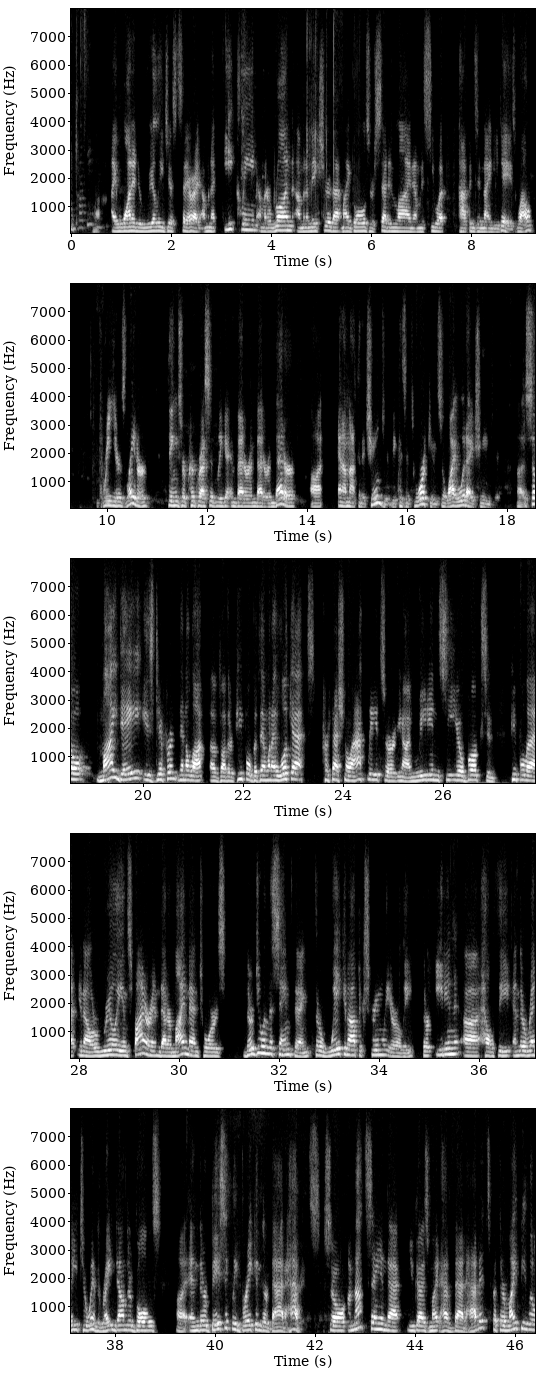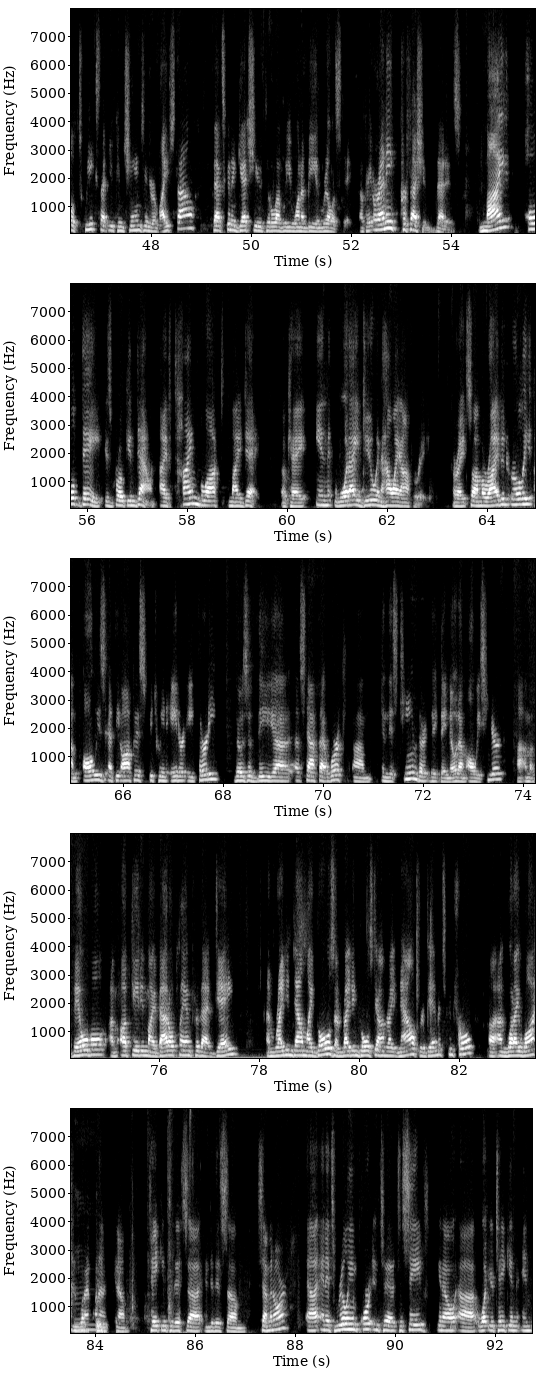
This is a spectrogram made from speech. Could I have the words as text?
I wanted to really just say, all right, I'm going to eat clean. I'm going to run. I'm going to make sure that my goals are set in line. I'm going to see what happens in 90 days. Well, three years later, things are progressively getting better and better and better. Uh, and I'm not going to change it because it's working. So why would I change it? Uh, so my day is different than a lot of other people. But then when I look at professional athletes or, you know, I'm reading CEO books and people that, you know, are really inspiring that are my mentors, they're doing the same thing. They're waking up extremely early. They're eating uh, healthy and they're ready to win. They're writing down their goals uh, and they're basically breaking their bad habits. So I'm not saying that you guys might have bad habits, but there might be little tweaks that you can change in your lifestyle that's going to get you to the level you want to be in real estate, okay, or any profession that is. My whole day is broken down. I've time blocked my day, okay, in what I do and how I operate. All right, so I'm arriving early. I'm always at the office between 8 or 8:30 those of the uh, uh, staff that work um, in this team, they, they know that I'm always here. Uh, I'm available. I'm updating my battle plan for that day. I'm writing down my goals. I'm writing goals down right now for damage control uh, on what I want and what I want to, mm. you know, take into this uh, into this um, seminar. Uh, and it's really important to to save, you know, what you're taking in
